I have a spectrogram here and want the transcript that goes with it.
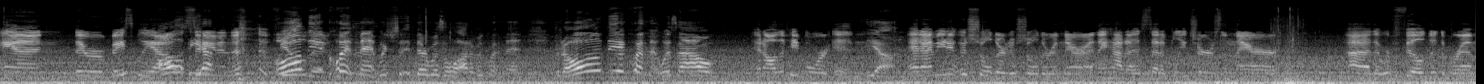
and they were basically out All- sitting yeah. in the field all the and, equipment, which there was a lot of equipment, but all of the equipment was out. and all the people were in. Yeah. And I mean, it was shoulder to shoulder in there, and they had a set of bleachers in there uh, that were filled to the brim.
